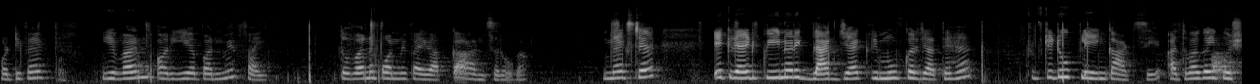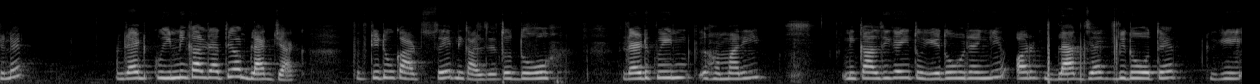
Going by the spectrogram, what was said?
फोर्टी फाइव। ये वन और ये अपन में फाइव तो वन अपॉन में फाइव आपका आंसर होगा. नेक्स्ट है, एक रेड क्वीन और एक ब्लैक जैक रिमूव कर जाते हैं फिफ्टी टू प्लेइंग कार्ड से. अथवा कई क्वेश्चन है रेड क्वीन निकाल जाते हैं और black jack fifty two card से निकाल निकालते हैं. तो दो रेड क्वीन हमारी निकाल दी गई तो ये दो हो जाएँगे और ब्लैक जैक भी दो होते हैं. क्योंकि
